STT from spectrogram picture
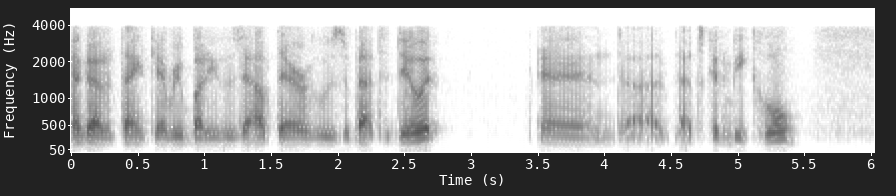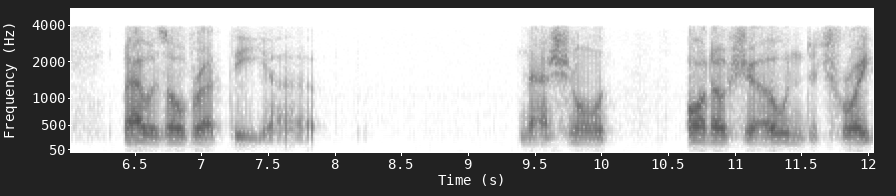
I got to thank everybody who's out there who's about to do it and uh, that's going to be cool. I was over at the uh, National Auto Show in Detroit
